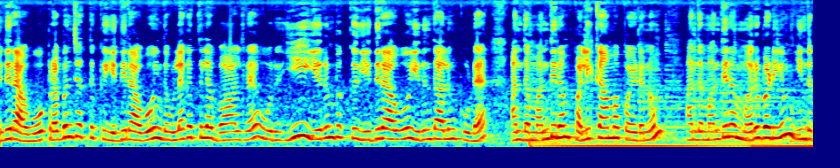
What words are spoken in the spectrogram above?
எதிராகவோ பிரபஞ்சத்துக்கு எதிராகவோ இந்த உலகத்தில் வாழ்கிற ஒரு ஈ எறும்புக்கு எதிராகவோ இருந்தாலும் கூட அந்த மந்திரம் பழிக்காமல் போயிடணும். அந்த மந்திரம் மறுபடியும் இந்த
